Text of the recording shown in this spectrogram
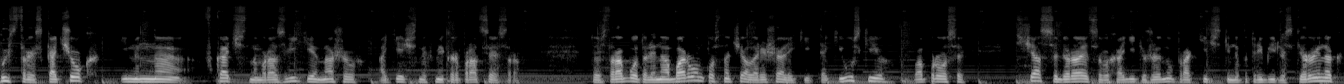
быстрый скачок именно в качественном развитии наших отечественных микропроцессоров. То есть работали на оборонку сначала, решали какие-то такие узкие вопросы. Сейчас собираются выходить уже ну, практически на потребительский рынок.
